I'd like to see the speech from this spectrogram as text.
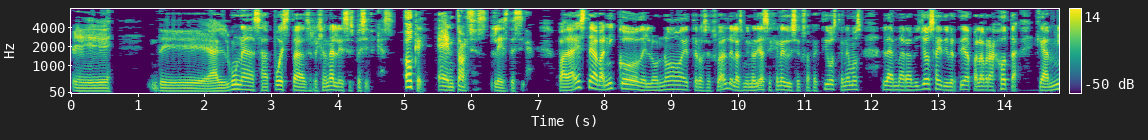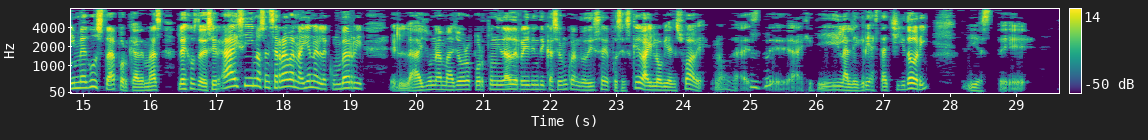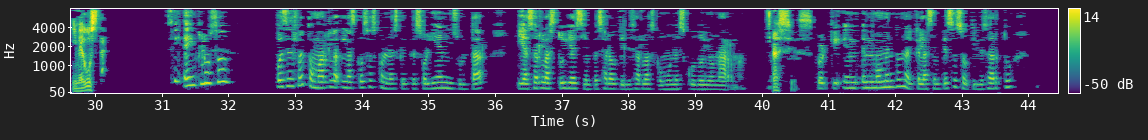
eh, de algunas apuestas regionales específicas. Ok, entonces les decía. Para este abanico de lo no heterosexual, de las minorías de género y sexoafectivos, tenemos la maravillosa y divertida palabra J, que a mí me gusta porque además, lejos de decir, ay, sí, nos encerraban ahí en el Lecumberri, hay una mayor oportunidad de reivindicación cuando dice, pues es que bailo bien suave, ¿no? O sea, este, aquí la alegría está chidori y este, y me gusta. Sí, e incluso, pues es retomar las cosas con las que te solían insultar y hacerlas tuyas y empezar a utilizarlas como un escudo y un arma. Así es. Porque en, en el momento en el que las empiezas a utilizar tú,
